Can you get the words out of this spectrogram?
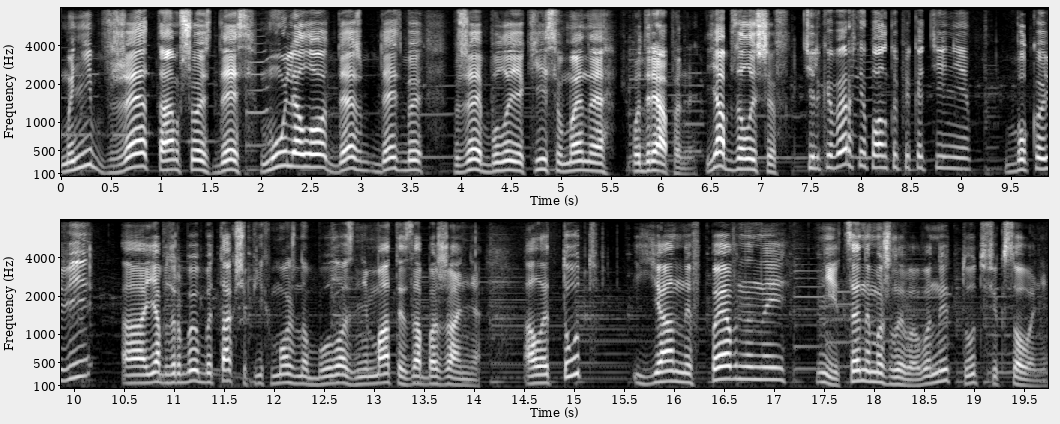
мені б вже там щось десь муляло, десь, десь би вже були якісь у мене подряпини. Я б залишив тільки верхню планку Пікатіні, бокові я б зробив би так, щоб їх можна було знімати за бажання. Але тут я не впевнений. Ні, це неможливо. Вони тут фіксовані.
